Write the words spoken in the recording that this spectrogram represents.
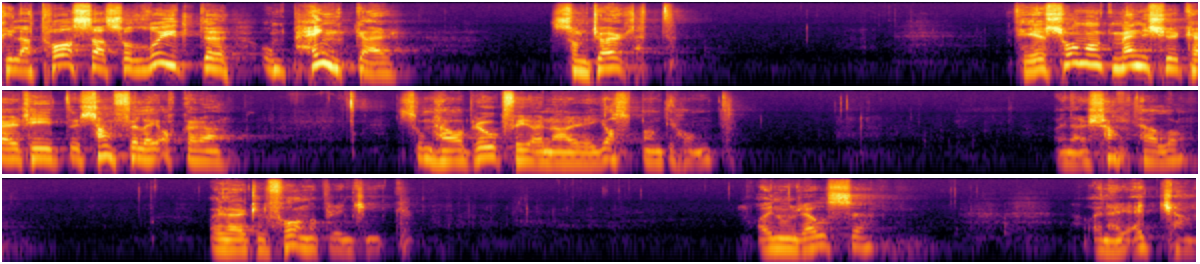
til at ta seg så lyte om penger som gjør det. Det er så mange mennesker kjær tid i samfunnet okkara som har bruk for en hjelpende hånd. En samtale og en telefonoppringning. Og en rose og en edjan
